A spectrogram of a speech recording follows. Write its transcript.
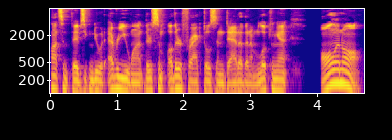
plot some fibs. You can do whatever you want. There's some other fractals and data that I'm looking at. All in all,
